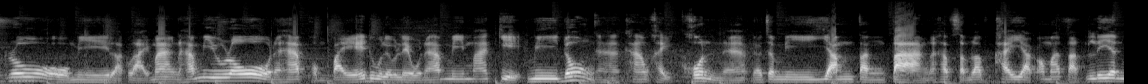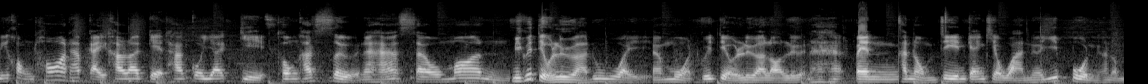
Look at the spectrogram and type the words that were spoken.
โร่มีหลากหลายมากนะครับ มีโรนะครับ ผมไปให้ดูเร็ว ๆ นะครับ มีมากิ มีด้งนะฮะข้าวไข่ข้นนะครับแล้วจะมียำต่าง ๆ นะครับสำหรับใครอยากเอามาตัดเลี่ยน มีของทอดครับ ไก่คาราเกะ ทาโกยากิ ทงคัตสึนะฮะ แซลมอนมีก๋วยเตี๋ยวเรือด้วยนะหมวดก๋วยเตี๋ยวเรือรอเรือนะฮะเป็นขนมจีนแกงเขียวหวานเนื้อญี่ปุ่น ขนม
